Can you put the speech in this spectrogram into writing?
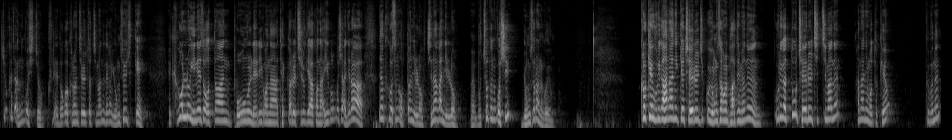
기억하지 않는 것이죠. 그래, 너가 그런 죄를 졌지만은 내가 용서해 줄게. 그걸로 인해서 어떠한 보응을 내리거나 대가를 치르게 하거나 이런 것이 아니라 그냥 그것은 없던 일로 지나간 일로 예, 묻혀두는 것이 용서라는 거예요. 그렇게 우리가 하나님께 죄를 짓고 용서를 받으면은 우리가 또 죄를 짓지만은 하나님 어떻게 해요? 그분은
